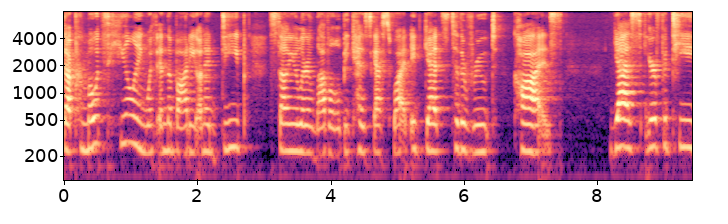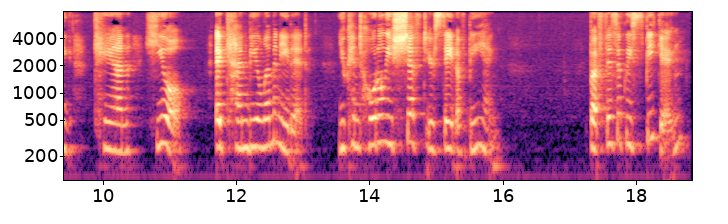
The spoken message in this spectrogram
that promotes healing within the body on a deep cellular level because guess what? It gets to the root cause. Yes, your fatigue can heal, it can be eliminated. You can totally shift your state of being. But physically speaking,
